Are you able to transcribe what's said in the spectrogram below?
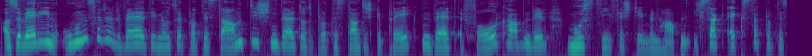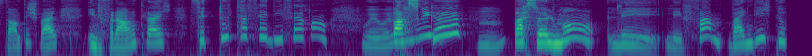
Also wer in unserer Welt, in unserer protestantischen Welt oder protestantisch geprägten Welt Erfolg haben will, muss tiefe Stimmen haben. Ich sage extra protestantisch, weil in Frankreich c'est tout à fait différent. Oui, oui, Parce oui, que hm. pas seulement les, les femmes, weil nicht nur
